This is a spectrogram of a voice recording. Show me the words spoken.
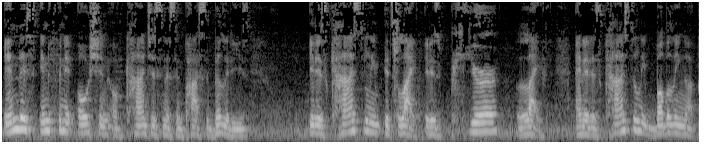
In this infinite ocean of consciousness and possibilities, it is constantly, it's life. It is pure life. And it is constantly bubbling up.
